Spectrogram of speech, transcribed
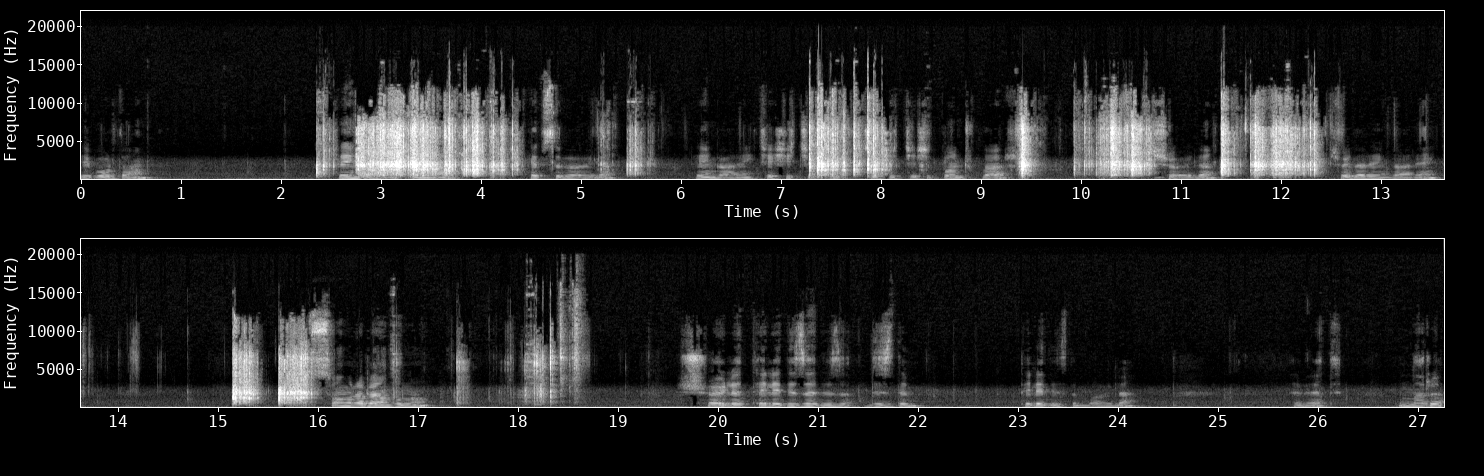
bir buradan. Rengarenk bunlar. Hepsi böyle. Rengarenk çeşit çeşit çeşit çeşit boncuklar. Şöyle. Şöyle rengarenk. Sonra ben bunu şöyle tele dize dize dizdim. Tele dizdim böyle. Evet. Bunları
